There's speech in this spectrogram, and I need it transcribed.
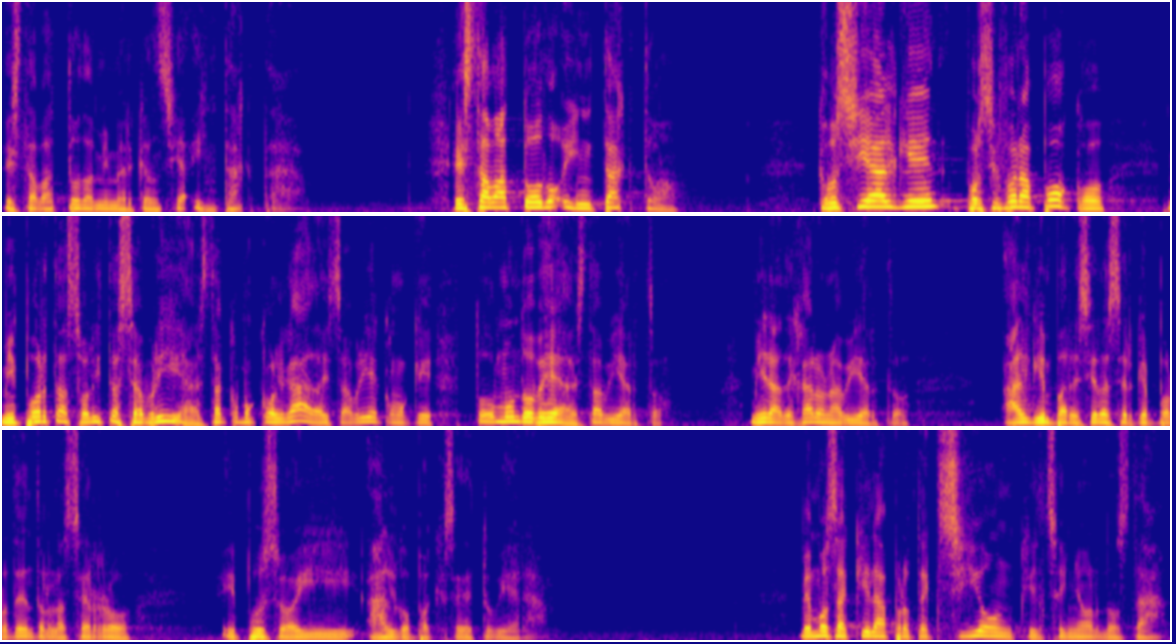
Estaba toda mi mercancía intacta. Estaba todo intacto. Como si alguien, por si fuera poco, mi puerta solita se abría, está como colgada y se abría como que todo el mundo vea, está abierto. Mira, dejaron abierto. Alguien pareciera ser que por dentro la cerró y puso ahí algo para que se detuviera. Vemos aquí la protección que el Señor nos da.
